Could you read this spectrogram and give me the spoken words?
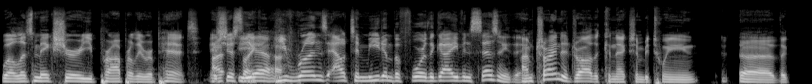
well, let's make sure you properly repent. It's I- just like yeah. he runs out to meet him before the guy even says anything. I'm trying to draw the connection between uh, the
